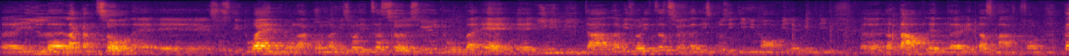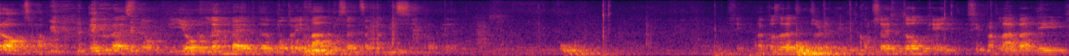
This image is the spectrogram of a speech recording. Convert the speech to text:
eh, la canzone eh, sostituendola con la visualizzazione su YouTube è eh, inibita la visualizzazione da dispositivi mobili, quindi eh, da tablet e da smartphone, però insomma per il resto io l'embed potrei farlo senza grandissimi problemi. Sì, una cosa da aggiungere concetto che si parlava di,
